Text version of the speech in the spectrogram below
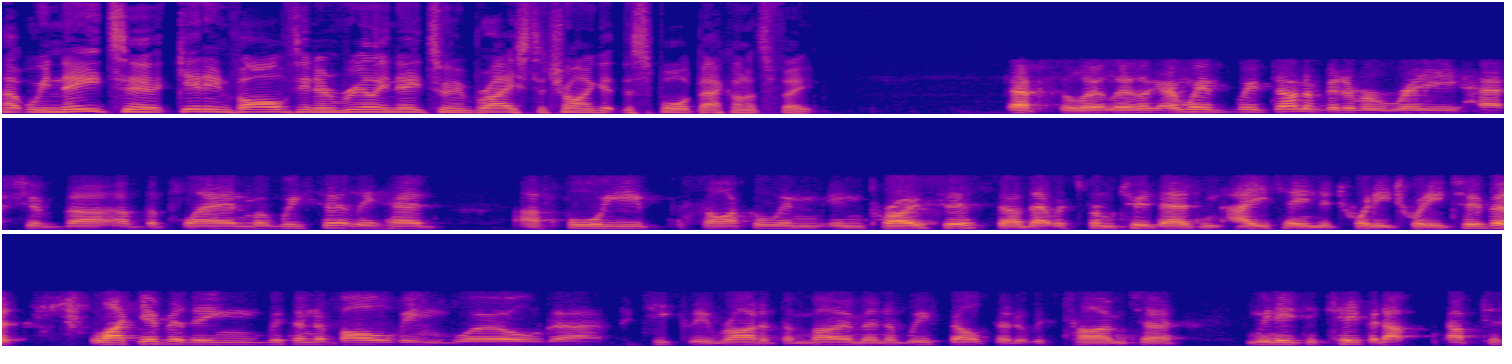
uh, we need to get involved in and really need to embrace to try and get the sport back on its feet. Absolutely. Look, and we've we've done a bit of a rehash of uh, of the plan. But we certainly had a four-year cycle in in process. So that was from 2018 to 2022. But like everything with an evolving world, uh, particularly right at the moment, and we felt that it was time to we need to keep it up up to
